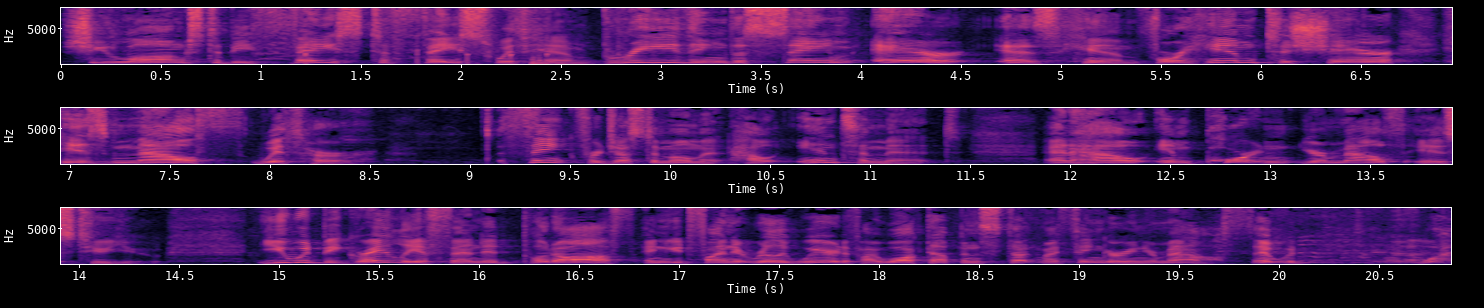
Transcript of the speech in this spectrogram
She longs to be face to face with him, breathing the same air as him, for him to share his mouth with her. Think for just a moment how intimate and how important your mouth is to you. You would be greatly offended, put off, and you'd find it really weird if I walked up and stuck my finger in your mouth. It would. What?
